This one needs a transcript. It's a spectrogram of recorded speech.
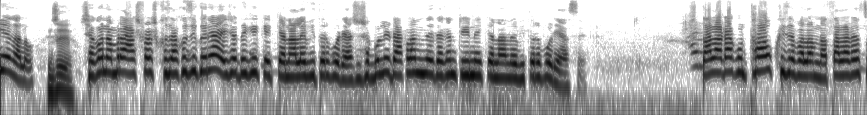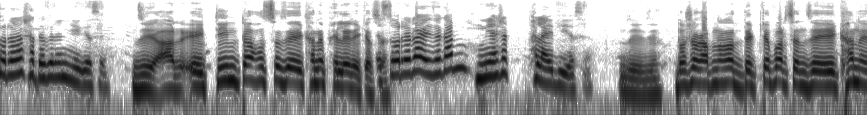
নিয়ে গেল? জি। সেখন আমরা আশপাশ খোঁজাখুঁজি করে এসে দেখি কেনালের ভিতর পড়ে আছে। সবগুলি ডাকলাম যে দেখেন টিন কেনালের ভিতরে পড়ে আছে। তালাটা কোথাও খুঁজে পেলাম না তালাটা চোরেরা সাথে করে নিয়ে গেছে। জি আর এই টিনটা হচ্ছে যে এখানে ফেলে রেখেছে। চোরেরা এই জায়গায় নিয়ে এসে ফেলাই দিয়েছে। জি জি। দর্শক আপনারা দেখতে পাচ্ছেন যে এখানে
